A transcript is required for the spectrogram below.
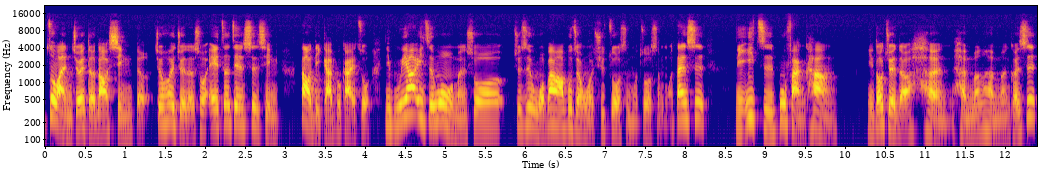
做完，你就会得到心得，就会觉得说，哎，这件事情到底该不该做？你不要一直问我们说，就是我爸妈不准我去做什么做什么，但是你一直不反抗，你都觉得很很闷很闷，可是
